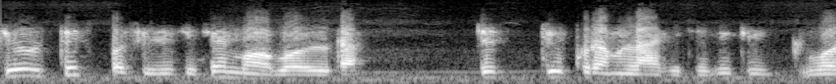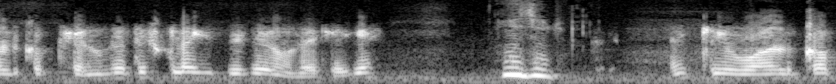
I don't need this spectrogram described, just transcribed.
त्यो त्यसपछि चाहिँ म अब एउटा त्यो त्यो कुरामा लागेको थियो कि वर्ल्ड कप खेल्नु छ त्यसको लागि प्रिपेयर हुँदै थियो कि। हजुर। कि वर्ल्ड कप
